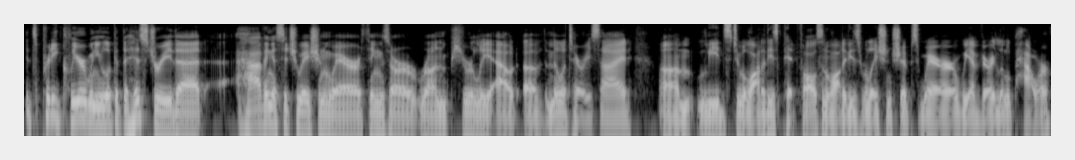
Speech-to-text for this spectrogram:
it's pretty clear when you look at the history that having a situation where things are run purely out of the military side um, leads to a lot of these pitfalls and a lot of these relationships where we have very little power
